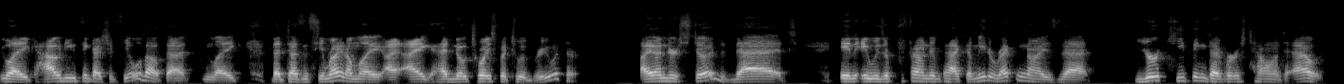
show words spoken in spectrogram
like? How do you think I should feel about that? Like, that doesn't seem right. I'm like, I, I had no choice but to agree with her. I understood that, and it was a profound impact on me to recognize that you're keeping diverse talent out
